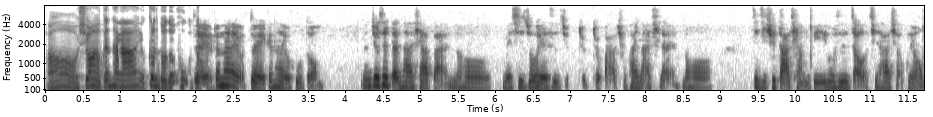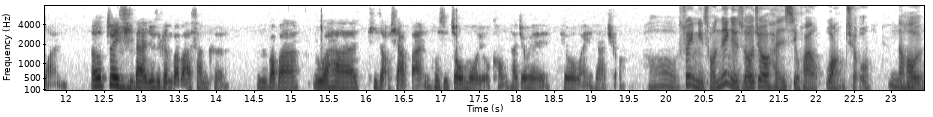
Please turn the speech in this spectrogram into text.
哦，希望有跟他有更多的互动，对，跟他有对跟他有互动，嗯，就是等他下班，然后没事做也是就就就把球拍拿起来，然后自己去打墙壁，或是找其他小朋友玩。然后最期待的就是跟爸爸上课，就是爸爸如果他提早下班或是周末有空，他就会陪我玩一下球。哦，所以你从那个时候就很喜欢网球，然后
